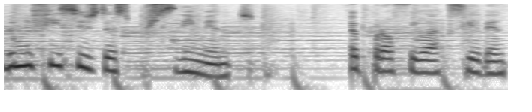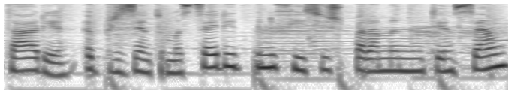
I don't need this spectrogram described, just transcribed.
Benefícios desse procedimento: a profilaxia dentária apresenta uma série de benefícios para a manutenção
